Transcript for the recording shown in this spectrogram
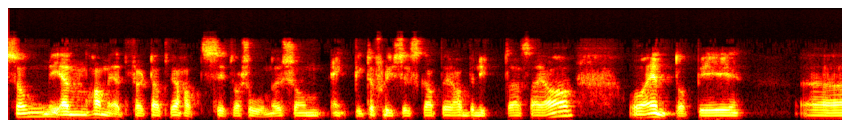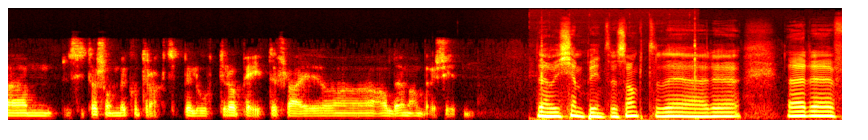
Som igjen har medført at vi har hatt situasjoner som enkelte flyselskaper har benytta seg av og endt opp i situasjonen med kontraktpiloter og pay to fly og all den andre skiten. Det er jo kjempeinteressant. Det er, det er, eh,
